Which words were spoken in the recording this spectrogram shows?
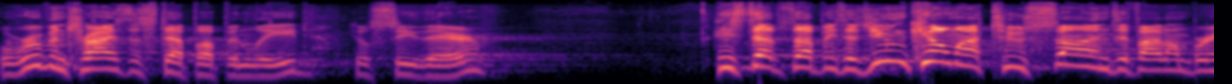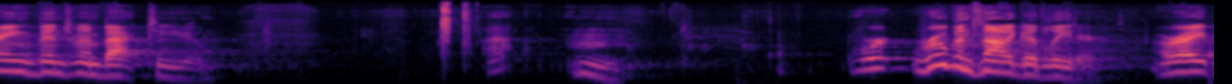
Well, Reuben tries to step up and lead. You'll see there. He steps up and he says, You can kill my two sons if I don't bring Benjamin back to you. Hmm. Reuben's not a good leader, all right?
